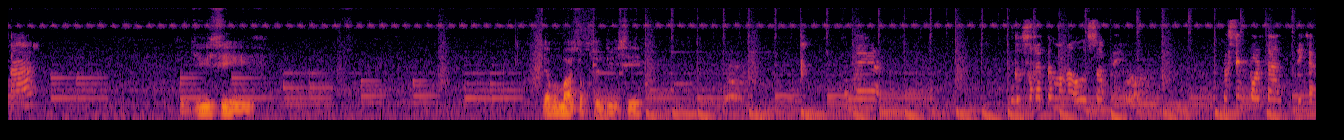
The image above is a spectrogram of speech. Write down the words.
Ha? Sa GC. Kaya pumasok sa GC. Mamaya. Gusto kita makausap eh. Mas importante ka.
